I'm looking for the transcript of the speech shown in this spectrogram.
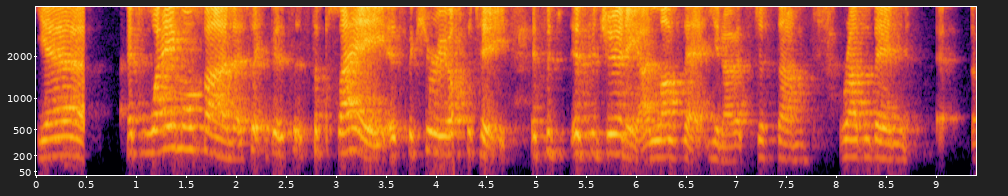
Yeah, it's way more fun. It's like it's, it's the play, it's the curiosity, it's the it's the journey. I love that. You know, it's just um, rather than uh,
